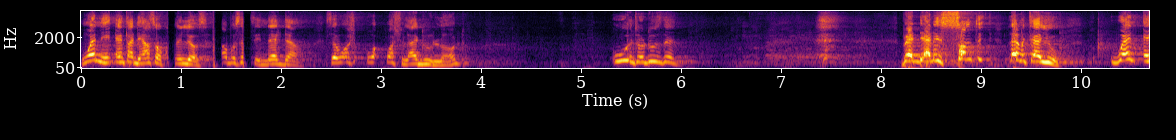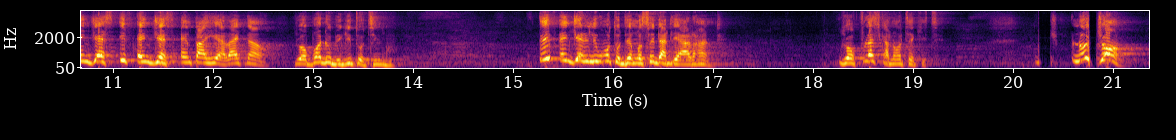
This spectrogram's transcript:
When he entered the house of Cornelius, the Bible says he knelt down. He said, what, what, what should I do, Lord? Who introduced them? but there is something, let me tell you, when angels, if angels enter here right now, your body will begin to tingle. If angels really want to demonstrate that they are around, your flesh cannot take it. No, John,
